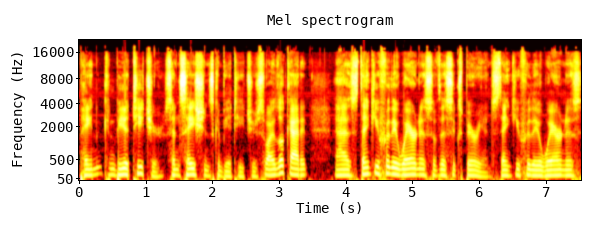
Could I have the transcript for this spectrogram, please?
pain can be a teacher, sensations can be a teacher. So I look at it as thank you for the awareness of this experience. Thank you for the awareness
